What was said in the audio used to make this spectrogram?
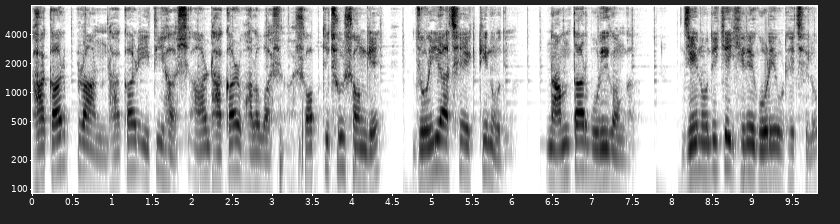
ঢাকার প্রাণ, ঢাকার ইতিহাস আর ঢাকার ভালোবাসা সব কিছুর সঙ্গে জড়িয়ে আছে একটি নদী, নাম তার বুড়িগঙ্গা। যে নদীকে ঘিরে গড়ে উঠেছিল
